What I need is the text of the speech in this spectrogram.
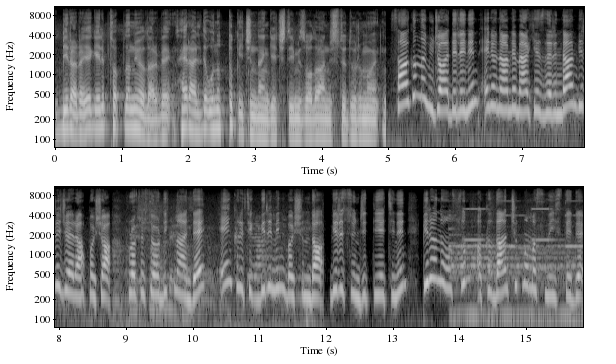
bir araya gelip toplanıyorlar ve herhalde unuttuk içinden geçtiğimiz olağanüstü durumu. Salgınla mücadelenin en önemli merkezlerinden biri Cerrahpaşa. Profesör Dikmen de en kritik birimin başında. Virüsün ciddiyetinin bir an olsun akıldan çıkmamasını istedi.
